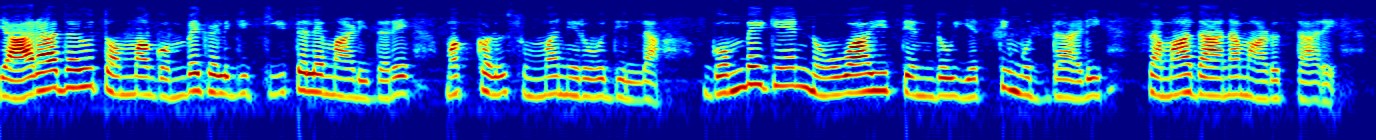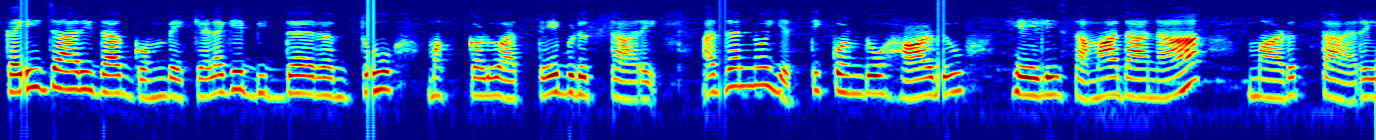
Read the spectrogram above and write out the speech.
ಯಾರಾದರೂ ತಮ್ಮ ಗೊಂಬೆಗಳಿಗೆ ಕೀಟಲೆ ಮಾಡಿದರೆ ಮಕ್ಕಳು ಸುಮ್ಮನಿರುವುದಿಲ್ಲ. ಗೊಂಬೆಗೆ ನೋವಾಯಿತೆಂದು ಎತ್ತಿ ಮುದ್ದಾಡಿ ಸಮಾಧಾನ ಮಾಡುತ್ತಾರೆ. ಕೈ ಜಾರಿದ ಗೊಂಬೆ ಕೆಳಗೆ ಬಿದ್ದರಂತೂ ಮಕ್ಕಳು ಅತ್ತೇ ಬಿಡುತ್ತಾರೆ. ಅದನ್ನು ಎತ್ತಿಕೊಂಡು ಹಾಡು ಹೇಳಿ ಸಮಾಧಾನ ಮಾಡುತ್ತಾರೆ.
